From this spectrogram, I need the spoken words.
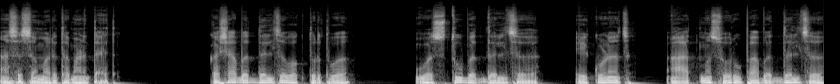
असं समर्थ म्हणतायत. कशाबद्दलचं वक्तृत्व? वस्तूबद्दलचं एकूणच आत्मस्वरूपाबद्दलचं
